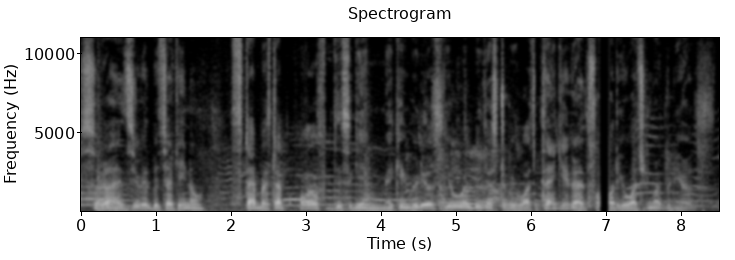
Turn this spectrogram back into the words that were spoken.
so guys you will be checking know step by step all of this game making videos. You will be just to be watching. Thank you guys for you watching my videos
